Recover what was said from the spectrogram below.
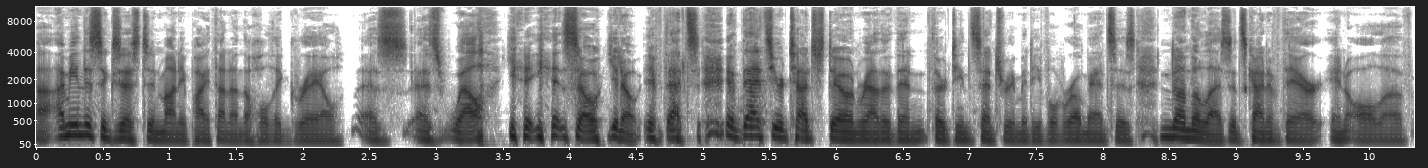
Uh, I mean, this exists in Monty Python and the Holy Grail as as well. so you know, if that's if that's your touchstone rather than 13th century medieval romances, nonetheless, it's kind of there in all of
